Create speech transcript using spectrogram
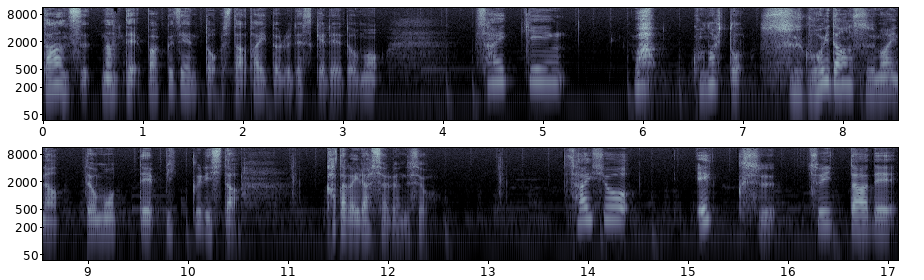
ダンスなんて漠然としたタイトルですけれども最近はこの人すごいダンスうまいなって思ってびっくりした方がいらっしゃるんですよ。最初 X ツイッターで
